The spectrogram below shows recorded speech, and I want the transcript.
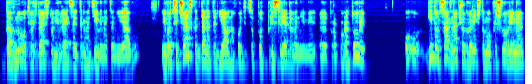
давно утверждает, что он является альтернативой Натаньяву. И вот сейчас, когда Натаньяу находится под преследованиями прокуратуры, Гидон Сар начал говорить, что, мол, пришло время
